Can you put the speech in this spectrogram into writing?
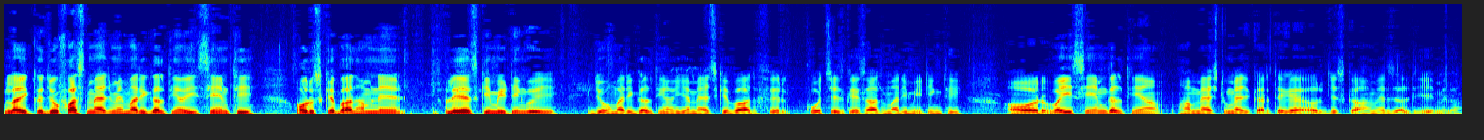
लाइक जो फ़र्स्ट मैच में हमारी गलतियाँ हुई सेम थी। और उसके बाद हमने प्लेयर्स की मीटिंग हुई जो हमारी गलतियाँ हुई है मैच के बाद फिर कोचेज़ के साथ हमारी मीटिंग थी। और वही सेम गलतियाँ हम मैच टू मैच करते गए और जिसका हमें रिज़ल्ट ये मिला।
